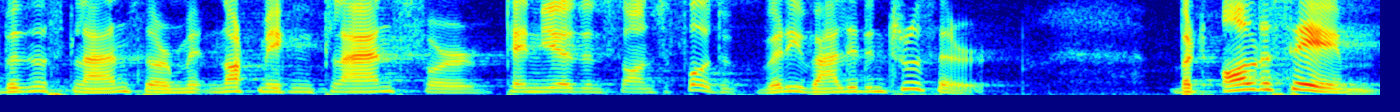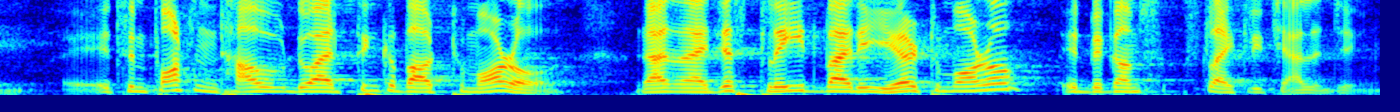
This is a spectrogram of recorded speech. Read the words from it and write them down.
business plans or ma not making plans for 10 years and so on and so forth. Very valid and true, sir. But all the same, it's important how do I think about tomorrow? rather than I just play it by the year tomorrow, it becomes slightly challenging.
